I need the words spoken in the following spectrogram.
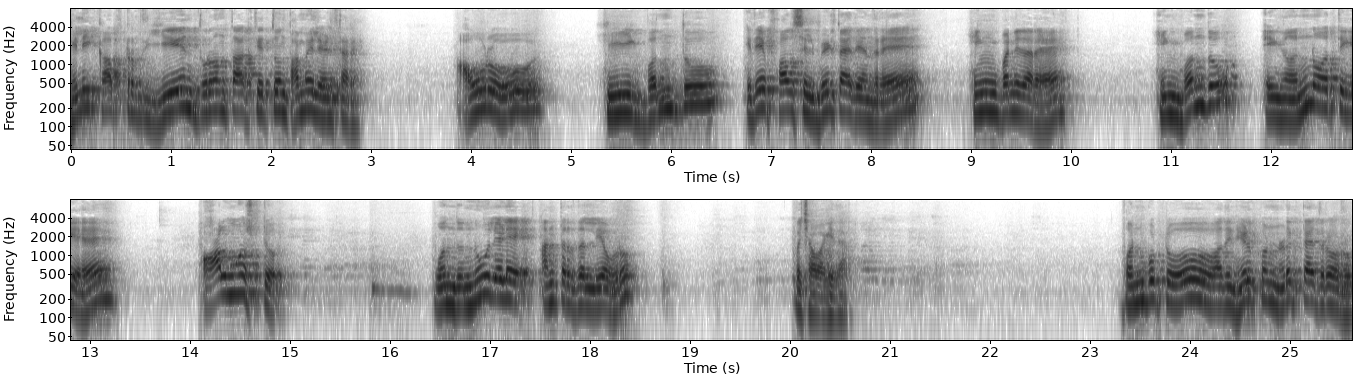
ಹೆಲಿಕಾಪ್ಟರ್ ಏನು ದುರಂತ ಆಗ್ತಿತ್ತು ಅಂತ ಆಮೇಲೆ ಹೇಳ್ತಾರೆ. ಅವರು ಹೀಗೆ ಬಂದು ಇದೇ ಫಾಲ್ಸ್ ಇಲ್ಲಿ ಬೀಳ್ತಾ ಇದೆ ಅಂದರೆ ಹಿಂಗೆ ಬಂದಿದ್ದಾರೆ. ಹಿಂಗೆ ಬಂದು ಹಿಂಗೆ ಅನ್ನೋ ಹೊತ್ತಿಗೆ ಆಲ್ಮೋಸ್ಟ್ ಒಂದು ನೂಲೆಳೆ ಅಂತರದಲ್ಲಿ ಅವರು ಬಚಾವಾಗಿದ್ದಾರೆ. ಬಂದ್ಬಿಟ್ಟು ಅದನ್ನು ಹೇಳ್ಕೊಂಡು ನಡುಕ್ತಾ ಇದ್ರು ಅವರು.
